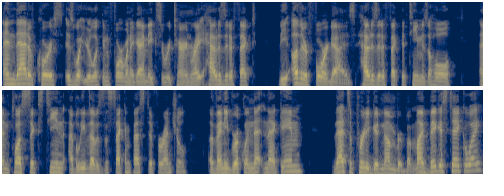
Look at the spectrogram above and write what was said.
And that, of course, is what you're looking for when a guy makes a return, right? How does it affect the other four guys? How does it affect the team as a whole? And plus 16, I believe that was the second best differential of any Brooklyn net in that game that's a pretty good number. But my biggest takeaway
